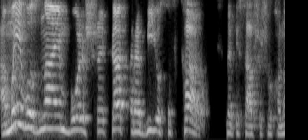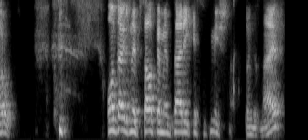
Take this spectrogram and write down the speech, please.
А мы его знаем больше как Раби Йосеф Кару написавший Шуханарух. Он также написал комментарий Кесов Мишна, кто не знает.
